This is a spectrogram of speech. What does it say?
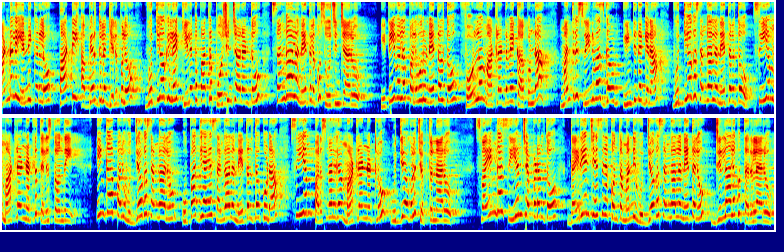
మండలి ఎన్నికల్లో పార్టీ అభ్యర్థుల గెలుపులో ఉద్యోగులే కీలక పాత్ర పోషించాలంటూ సంఘాల నేతలకు సూచించారు. ఇటీవల పలువురు నేతలతో ఫోన్లో మాట్లాడటమే కాకుండా మంత్రి శ్రీనివాస్ గౌడ్ ఇంటి దగ్గర ఉద్యోగ సంఘాల నేతలతో సీఎం మాట్లాడినట్లు తెలుస్తోంది. ఇంకా పలు ఉద్యోగ సంఘాలు ఉపాధ్యాయ సంఘాల నేతలతో కూడా సీఎం పర్సనల్గా మాట్లాడినట్లు ఉద్యోగులు చెప్తున్నారు. స్వయంగా సీఎం చెప్పడంతో ధైర్యం చేసిన కొంతమంది ఉద్యోగ సంఘాల నేతలు జిల్లాలకు తరలారు.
